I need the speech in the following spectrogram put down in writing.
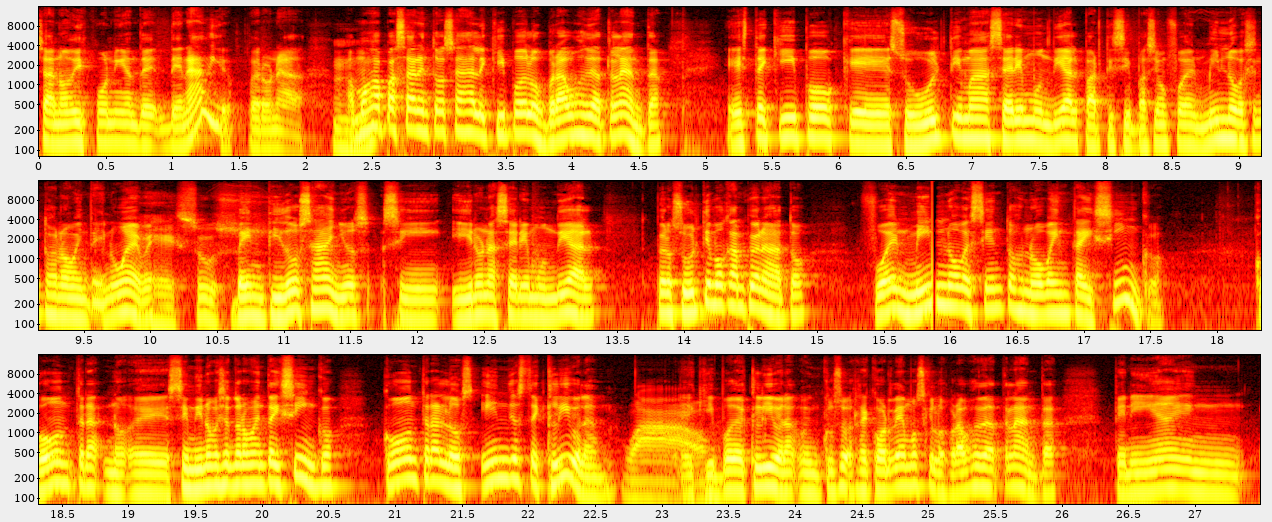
o sea, no disponían de, nadie, pero nada. Vamos a pasar entonces al equipo de los Bravos de Atlanta. Este equipo que su última serie mundial participación fue en 1999. Jesús. 22 años sin ir a una serie mundial, pero su último campeonato fue en 1995 contra, no, eh, 1995 contra los indios de Cleveland. Wow. Equipo de Cleveland. Incluso recordemos que los Bravos de Atlanta tenían en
